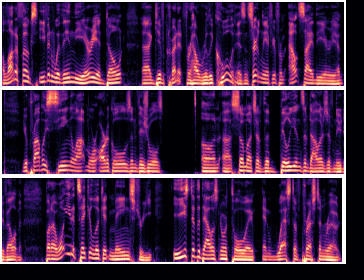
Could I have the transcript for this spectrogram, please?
a lot of folks, even within the area, don't uh, give credit for how really cool it is. And certainly if you're from outside the area, you're probably seeing a lot more articles and visuals on uh, so much of the billions of dollars of new development. But I want you to take a look at Main Street east of the Dallas North Tollway and west of Preston Road.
